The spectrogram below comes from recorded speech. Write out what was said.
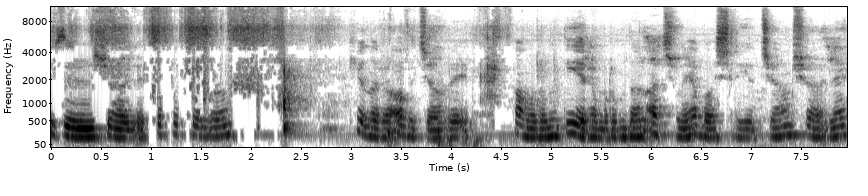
Üzerini şöyle kapatalım. Kenara alacağım ve hamurumu diğer hamurumdan açmaya başlayacağım. Şöyle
